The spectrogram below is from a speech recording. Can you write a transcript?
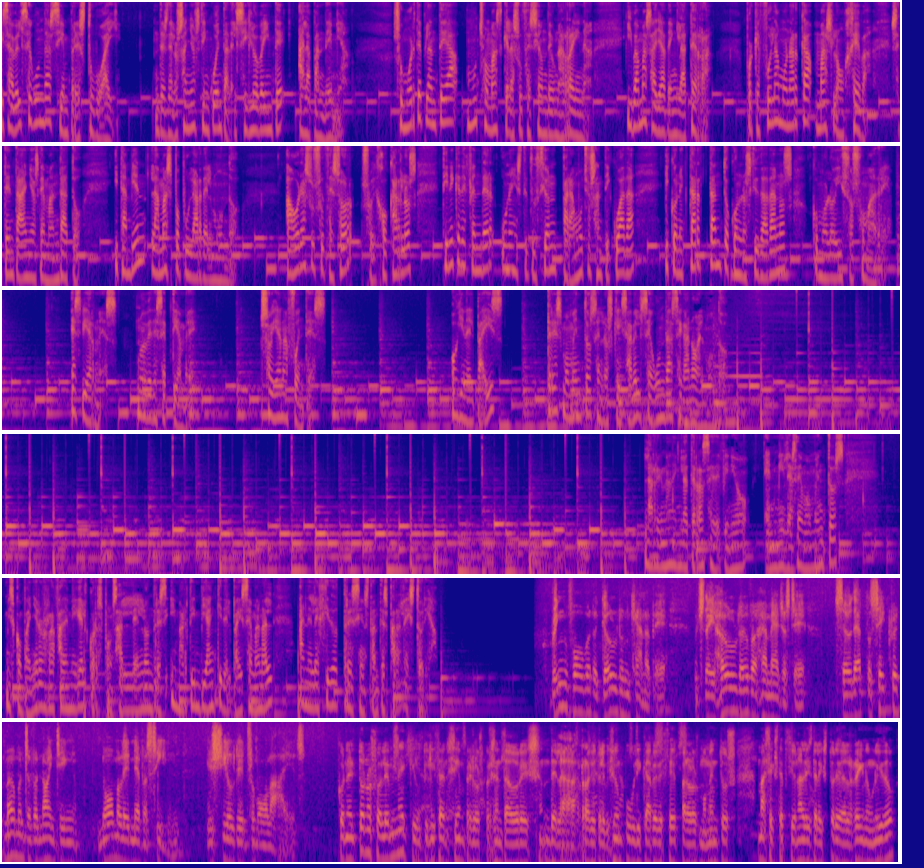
Isabel II siempre estuvo ahí, desde los años 50 del siglo XX a la pandemia. Su muerte plantea mucho más que la sucesión de una reina y va más allá de Inglaterra, porque fue la monarca más longeva, 70 años de mandato, y también la más popular del mundo. Ahora su sucesor, su hijo Carlos, tiene que defender una institución para muchos anticuada y conectar tanto con los ciudadanos como lo hizo su madre. Es viernes, 9 de septiembre. Soy Ana Fuentes. Hoy en el país, tres momentos en los que Isabel II se ganó al mundo. La reina de Inglaterra se definió en miles de momentos mis compañeros Rafa de Miguel, corresponsal en Londres, y Martín Bianchi del País Semanal han elegido tres instantes para la historia. Bring forward a golden canopy, which they hold over Her Majesty, so that the sacred moment of anointing, normally never seen, is shielded from all eyes. Con el tono solemne que utilizan siempre los presentadores de la radiotelevisión pública BBC para los momentos más excepcionales de la historia del Reino Unido,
